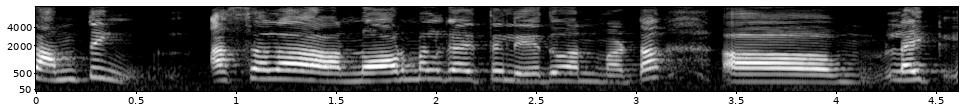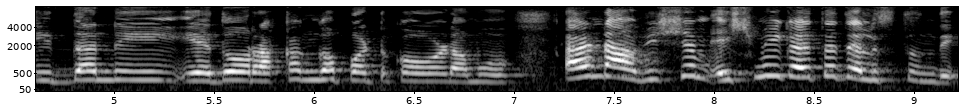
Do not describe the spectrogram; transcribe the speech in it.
సంథింగ్ అసలు నార్మల్గా అయితే లేదు అనమాట లైక్ ఇద్దరిని ఏదో రకంగా పట్టుకోవడము. అండ్ ఆ విషయం యష్మికి అయితే తెలుస్తుంది.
